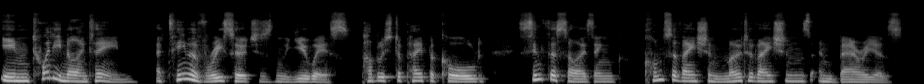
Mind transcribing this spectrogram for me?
In 2019, a team of researchers in the US published a paper called Synthesizing Conservation Motivations and Barriers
